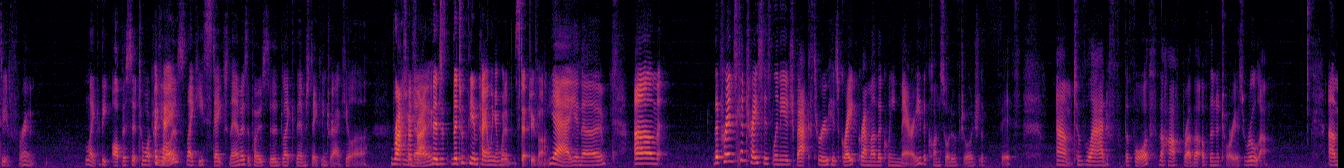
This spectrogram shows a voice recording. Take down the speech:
different, like the opposite to what he Okay. was. Like he staked them as opposed to like them staking Dracula. Right, right, know. right. They just they took the impaling and went a step too far. Yeah, you know. Um, the prince can trace his lineage back through his great grandmother, Queen Mary, the consort of George V, um, to Vlad IV, the half brother of the notorious ruler. Um,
